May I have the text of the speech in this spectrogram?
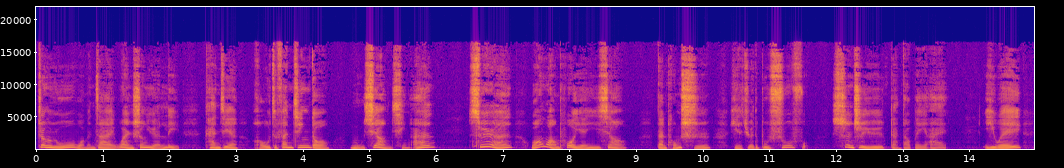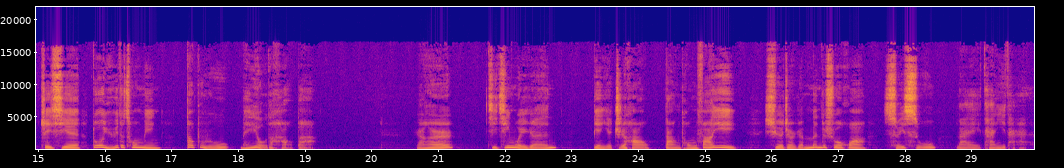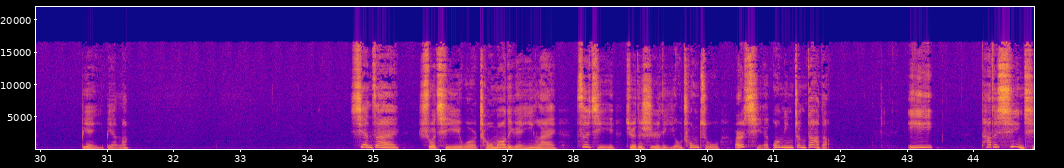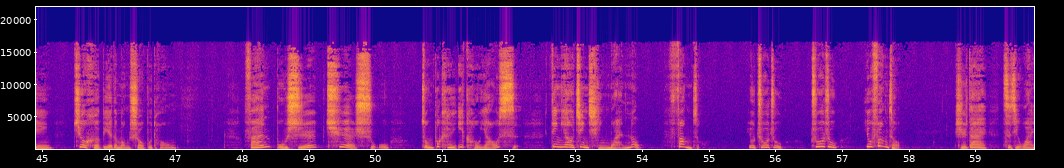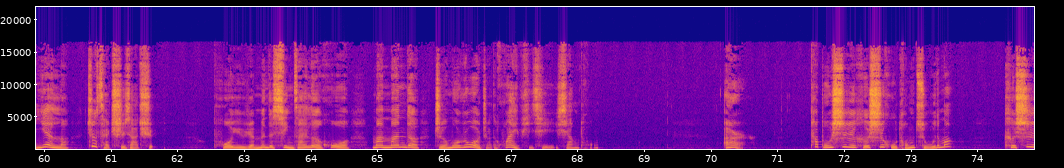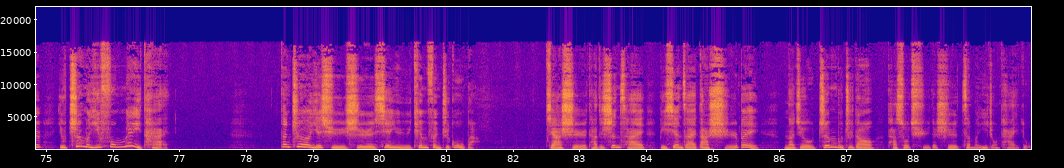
正如我们在万生园里看见猴子翻筋斗、母象请安，虽然往往破颜一笑，但同时也觉得不舒服，甚至于感到悲哀，以为这些多余的聪明倒不如没有的好吧。然而，既今为人，便也只好党同伐异。学着人们的说话，随俗来谈一谈，变一变了。现在说起我仇猫的原因来，自己觉得是理由充足，而且光明正大的。一，他的性情就和别的猛兽不同，凡捕食雀鼠，总不肯一口咬死，定要尽情玩弄，放走。又捉住，捉住，又放走，直待自己玩厌了，这才吃下去。颇与人们的幸灾乐祸、慢慢的折磨弱者的坏脾气相同。二，他不是和狮虎同族的吗？可是有这么一副媚态，但这也许是限于天分之故吧。假使他的身材比现在大十倍，那就真不知道他所取的是怎么一种态度。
